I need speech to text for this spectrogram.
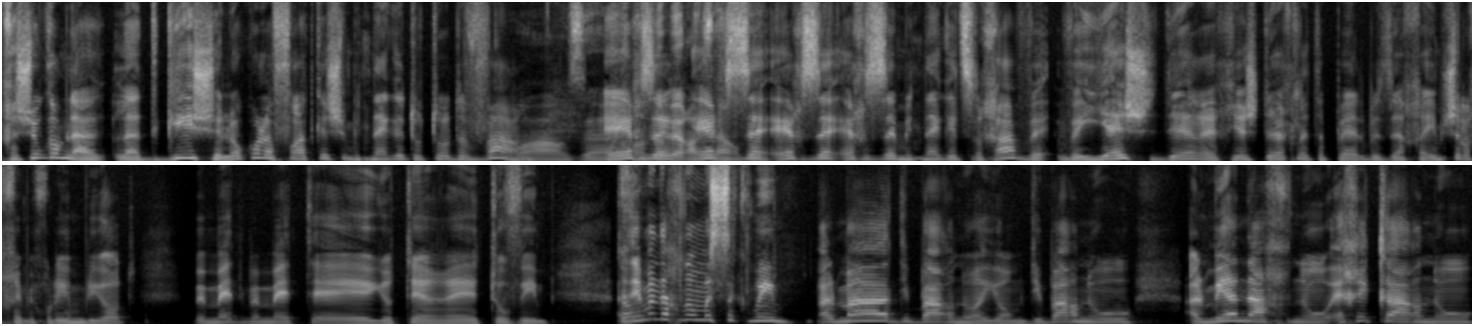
חשוב גם להדגיש שלא כל הפרעת קשב מתנהגת אותו דבר. וואו, זה, אנחנו נדבר על זה הרבה. איך זה, איך זה מתנהג אצלך, ו, ויש דרך, יש דרך לטפל בזה. החיים שלכם יכולים להיות באמת באמת אה, יותר אה, טובים. טוב. אז אם אנחנו מסכמים, על מה דיברנו היום? דיברנו על מי אנחנו, איך הכרנו,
